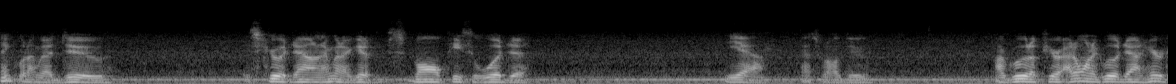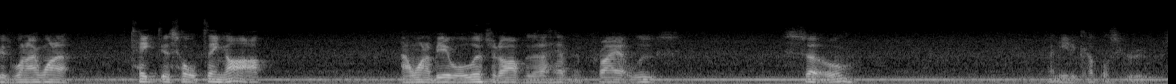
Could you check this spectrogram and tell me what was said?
think what I'm going to do is screw it down. I'm going to get a small piece of wood to... Yeah, that's what I'll do. I'll glue it up here. I don't want to glue it down here because when I want to take this whole thing off, I want to be able to lift it off without having to pry it loose. So, I need a couple screws.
